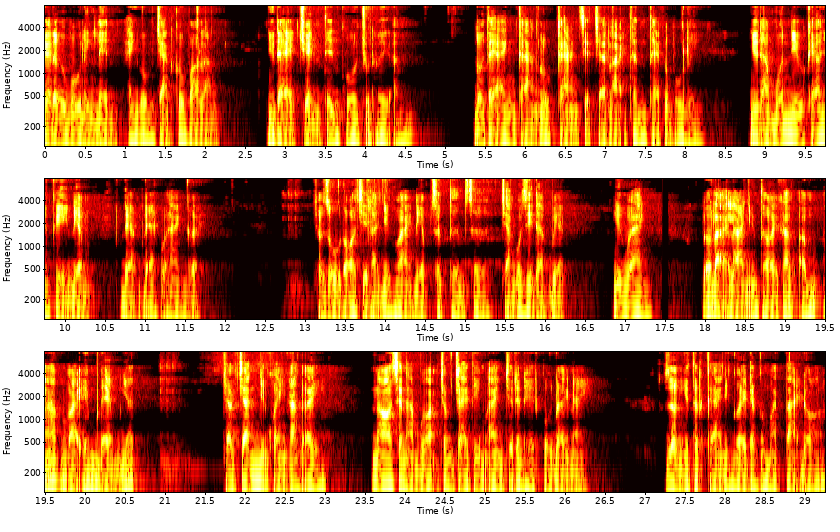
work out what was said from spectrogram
Khi đỡ vô linh lên, Anh ôm chặt cô vào lòng, Như để chuyển đến cô chút hơi ấm. Đôi tay anh càng lúc càng siết chặt lại thân thể của vô linh, Như đang muốn níu kéo những kỷ niệm đẹp đẽ của hai người. Cho dù đó chỉ là những hoài niệm rất đơn sơ, Chẳng có gì đặc biệt. Nhưng với anh, Đó lại là những thời khắc ấm áp và êm đềm nhất. Chắc chắn những khoảnh khắc ấy, Nó sẽ nằm gọn trong trái tim anh cho đến hết cuộc đời này. Dường như tất cả những người đang có mặt tại đó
